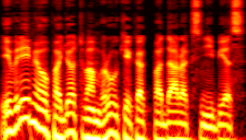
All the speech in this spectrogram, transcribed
и время упадет вам в руки, как подарок с небес,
